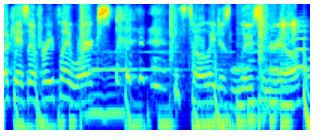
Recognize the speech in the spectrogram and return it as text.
Okay, so free play works. it's totally just loose and real.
